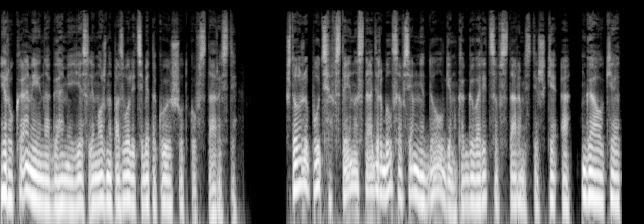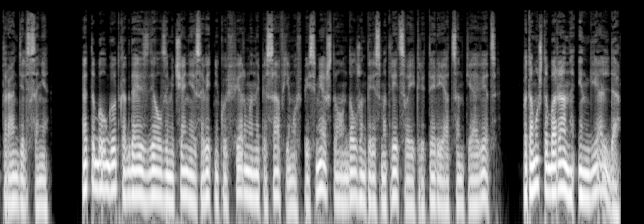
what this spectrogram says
И руками, и ногами, если можно позволить себе такую шутку в старости. Что же, путь в Стейна-Стадер был совсем недолгим, как говорится в старом стишке о Гауке Трандельсоне. Это был год, когда я сделал замечание советнику фермы, написав ему в письме, что он должен пересмотреть свои критерии оценки овец, потому что баран Ингьяльда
